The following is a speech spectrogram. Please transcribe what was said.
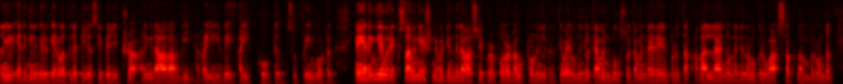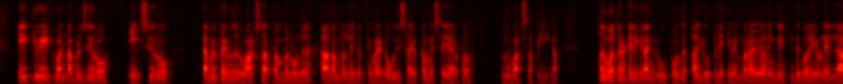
അല്ലെങ്കിൽ ഏതെങ്കിലും ഒരു കേരളത്തിലെ പി എസ് സി പരീക്ഷ അല്ലെങ്കിൽ R R B railway high court supreme court ഇങ്ങനെ ഏതെങ്കിലും ഒരു എക്സാമിനേഷനെ പറ്റി എന്തെങ്കിലും ആശയക്കുഴപ്പങ്ങളോ ഡൗട്ടോ ഉണ്ടെങ്കിൽ കൃത്യമായി ഒന്നുകിൽ കമന്റ് ബോക്സിൽ കമന്റായി രേഖപ്പെടുത്താം. അതല്ല എന്നുണ്ടെങ്കിൽ നമുക്കൊരു വാട്സാപ്പ് നമ്പറുണ്ട് eight two eight one double zero eight zero double five എന്നൊരു വാട്സാപ്പ് നമ്പറിലുണ്ട് ആ നമ്പറിലേക്ക് കൃത്യമായിട്ട് വോയിസ് ആയിട്ടോ മെസ്സേജ് ആയിട്ടോ ഒന്ന് വാട്സാപ്പ് ചെയ്യുക. അതുപോലെ തന്നെ ടെലിഗ്രാം ഗ്രൂപ്പുണ്ട് ആ ഗ്രൂപ്പിലേക്ക് മെമ്പർ ആകുകയാണെങ്കിൽ ഇതുപോലെയുള്ള എല്ലാ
